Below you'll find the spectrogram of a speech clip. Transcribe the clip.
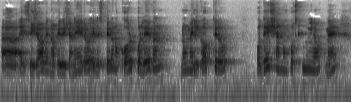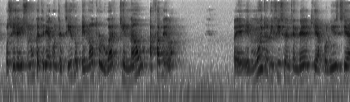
a esse jovem no Rio de Janeiro, eles pegam o corpo, levam num helicóptero ou deixam num postinho, né? Ou seja, isso nunca teria acontecido em outro lugar que não a favela. É, é muito difícil entender que a polícia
